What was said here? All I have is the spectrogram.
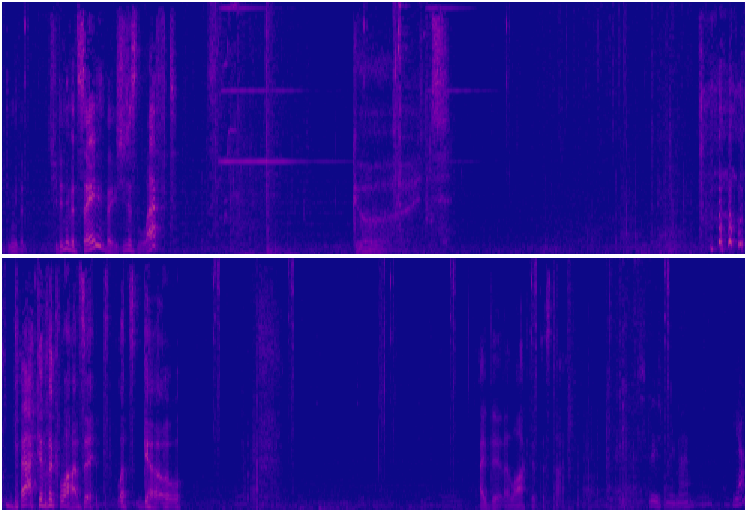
She didn't even she didn't even say anything. She just left. Good. Back in the closet. Let's go. I did. I locked it this time. Excuse me, ma'am. Yeah?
